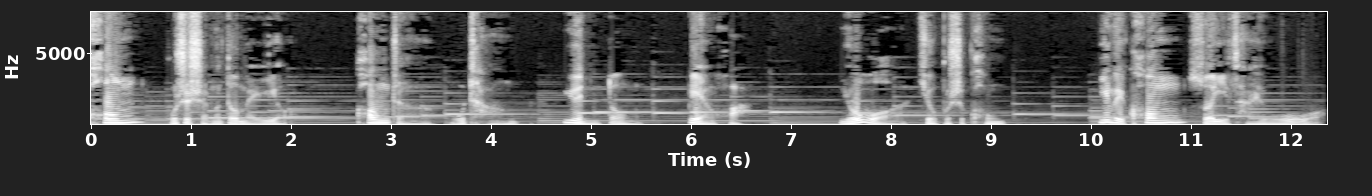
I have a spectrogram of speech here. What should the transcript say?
空不是什么都没有，空者无常、运动、变化。有我就不是空，因为空，所以才无我。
